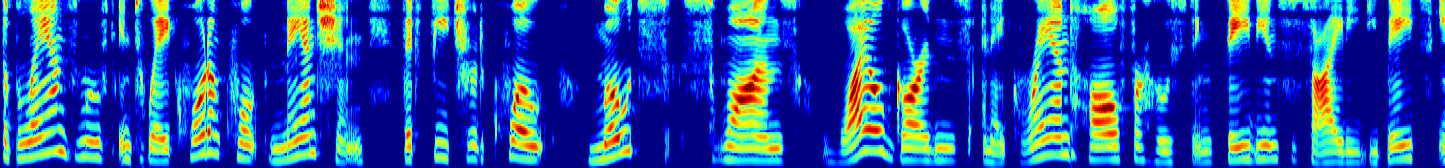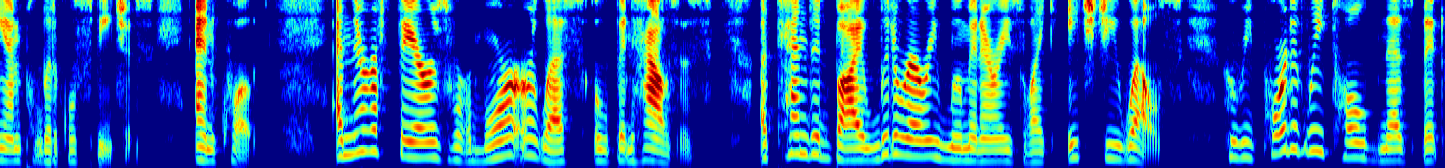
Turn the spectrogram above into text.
the Blands moved into a quote unquote mansion that featured, quote, moats, swans, wild gardens, and a grand hall for hosting Fabian Society debates and political speeches. And their affairs were more or less open houses, attended by literary luminaries like H.G. Wells, who reportedly told Nesbit,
